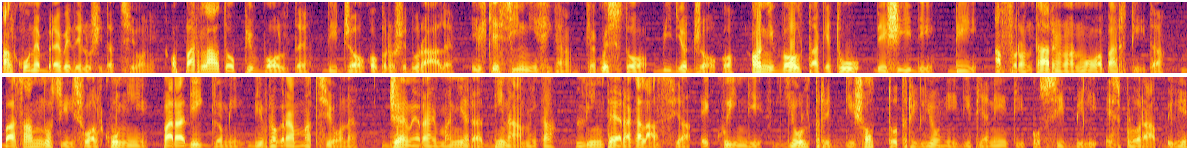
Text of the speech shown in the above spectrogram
alcune brevi delucidazioni. Ho parlato più volte di gioco procedurale, il che significa che questo videogioco, ogni volta che tu decidi di affrontare una nuova partita, basandosi su alcuni paradigmi di programmazione, genera in maniera dinamica l'intera galassia e quindi gli oltre 18 trilioni di pianeti possibili esplorabili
